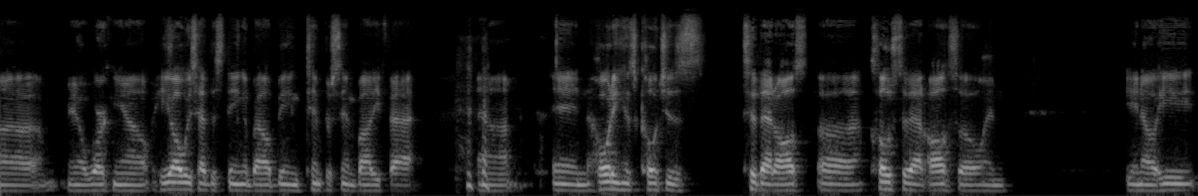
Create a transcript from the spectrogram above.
uh, you know, working out. He always had this thing about being 10% body fat uh, and holding his coaches to that also, uh, close to that also. And, you know, he,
